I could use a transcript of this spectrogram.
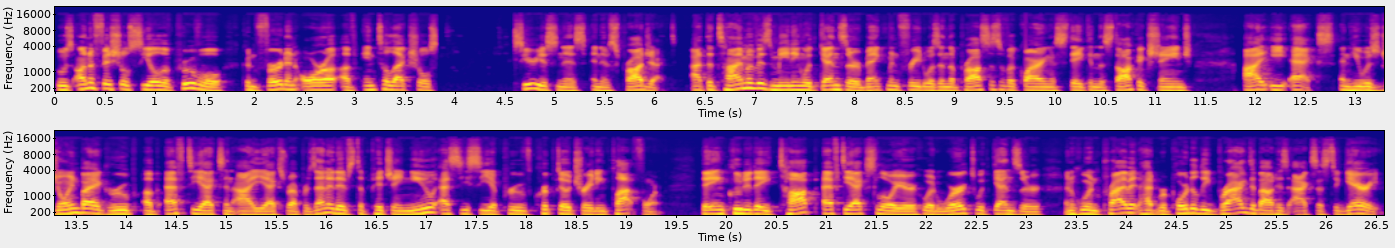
whose unofficial seal of approval conferred an aura of intellectual seriousness in his project. At the time of his meeting with Gensler, Bankman Fried was in the process of acquiring a stake in the stock exchange IEX, and he was joined by a group of FTX and IEX representatives to pitch a new SEC approved crypto trading platform. They included a top FTX lawyer who had worked with Gensler and who in private had reportedly bragged about his access to Gary.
